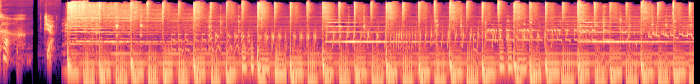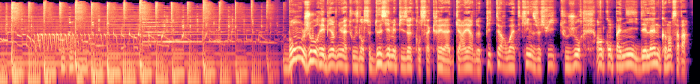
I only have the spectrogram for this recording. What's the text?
Tiens. Bonjour et bienvenue à tous dans ce deuxième épisode consacré à la carrière de Peter Watkins. Je suis toujours en compagnie d'Hélène. Comment ça va?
